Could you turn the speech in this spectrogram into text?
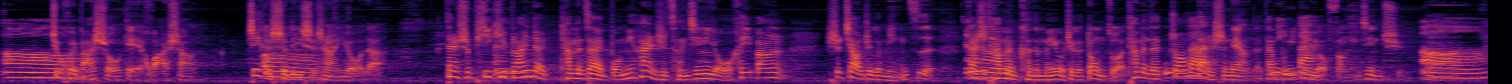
哦，就会把手给划伤，这个是历史上有的。但是 Peaky Blinder 他们在伯明翰是曾经有黑帮是叫这个名字，但是他们可能没有这个动作，他们的装扮是那样的，但不一定有缝进去啊啊。，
